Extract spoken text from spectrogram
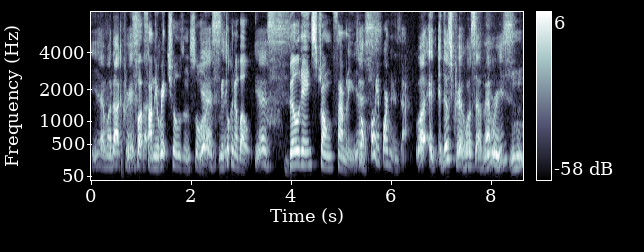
Yeah, well, that creates for that- family rituals and so on? Yes, We're talking about yes. building strong families. How- Yes. How, important is that? Well, it, it does create a whole set of memories. hmm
